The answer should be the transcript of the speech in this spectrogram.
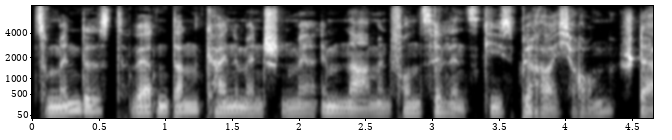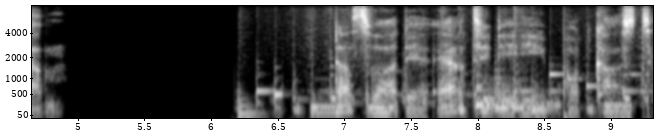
Zumindest werden dann keine Menschen mehr im Namen von Zelenskys Bereicherung sterben. Das war der RTDE Podcast.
